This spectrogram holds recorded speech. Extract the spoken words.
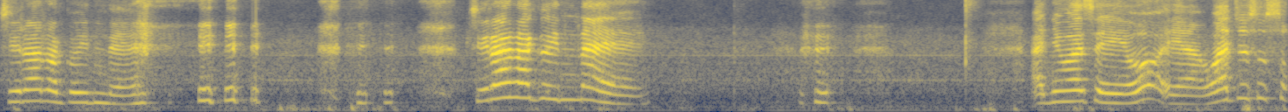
지랄하고 있네. 지랄하고 있네. 안녕하세요. 야, 와주셔서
